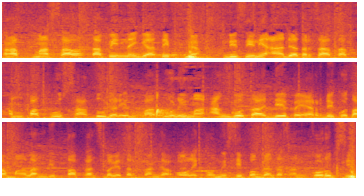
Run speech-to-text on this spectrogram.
sangat massal, tapi negatif ya. Di sini ada tercatat 41 dari 45 anggota DPRD Kota Malang ditetapkan sebagai tersangka oleh Komisi Pemberantasan Korupsi.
